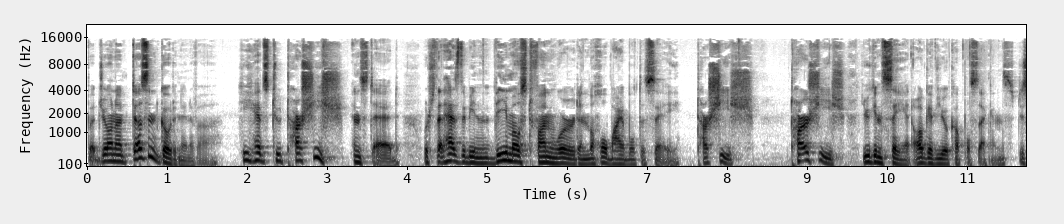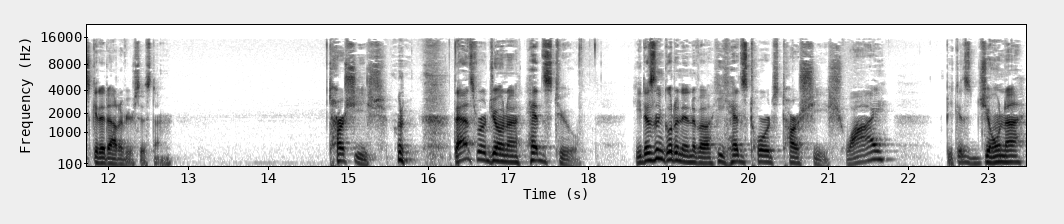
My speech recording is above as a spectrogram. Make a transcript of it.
But Jonah doesn't go to Nineveh. He heads to Tarshish instead, which that has to be the most fun word in the whole Bible to say. Tarshish. Tarshish. You can say it. I'll give you a couple seconds. Just get it out of your system. Tarshish. That's where Jonah heads to. He doesn't go to Nineveh, he heads towards Tarshish. Why? Because Jonah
